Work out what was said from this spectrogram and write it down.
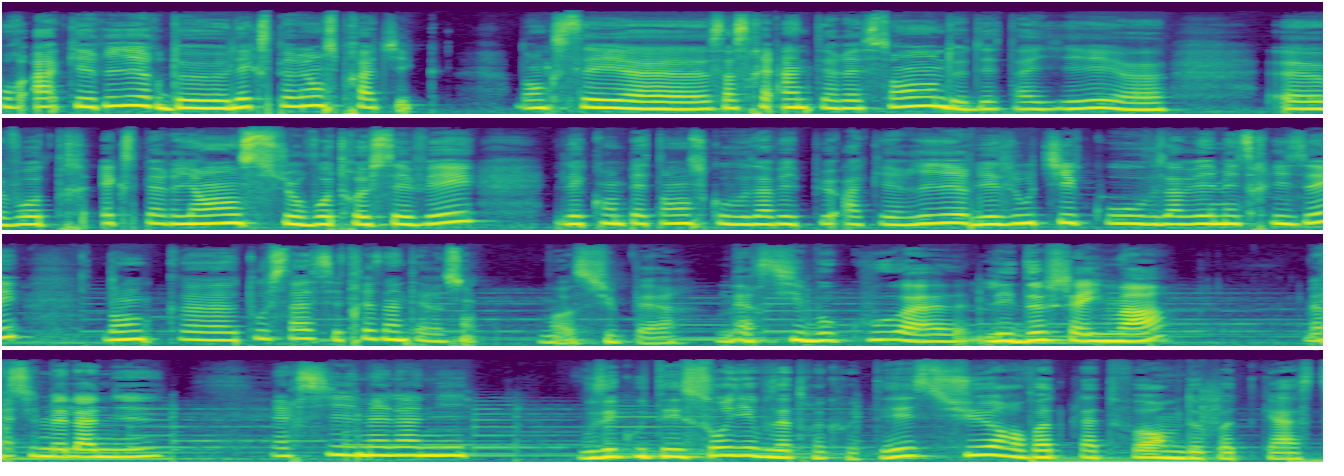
pour acquérir de l'expérience pratique. Donc, euh, ça serait intéressant de détailler votre expérience sur votre CV les compétences que vous avez pu acquérir, les outils que vous avez maîtrisés. Donc euh, tout ça, c'est très intéressant. super. Merci beaucoup à les deux Shaima. Merci Mélanie. Merci Mélanie. Vous écoutez Souriez, vous êtes recruté sur votre plateforme de podcast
